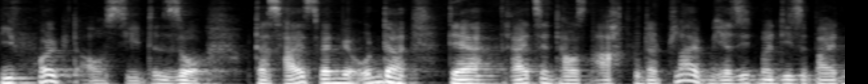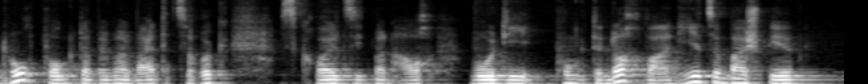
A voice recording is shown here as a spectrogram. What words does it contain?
wie folgt aussieht. So, das heißt, wenn wir unter der 13.800 bleiben, hier sieht man diese beiden Hochpunkte und wenn man weiter zurück scrollt, sieht man auch, wo die Punkte noch waren. Hier zum Beispiel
